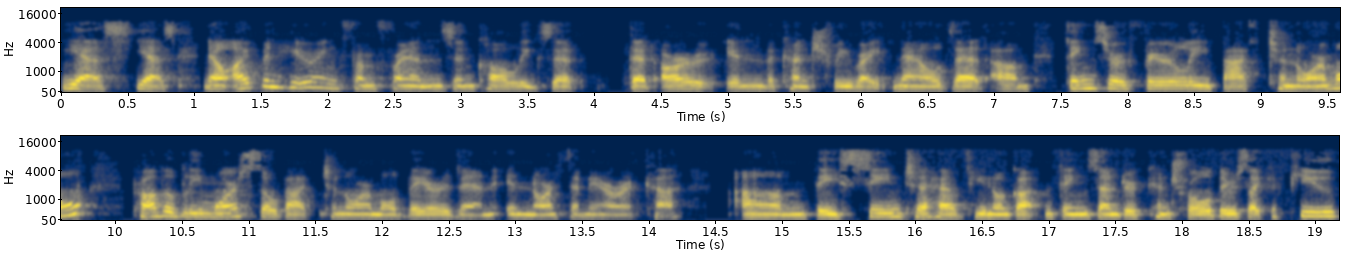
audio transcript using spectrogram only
Yes, yes. Now I've been hearing from friends and colleagues that that are in the country right now that um, things are fairly back to normal probably more so back to normal there than in North America. Um, they seem to have, you know, gotten things under control. There's like a few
